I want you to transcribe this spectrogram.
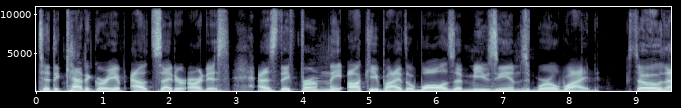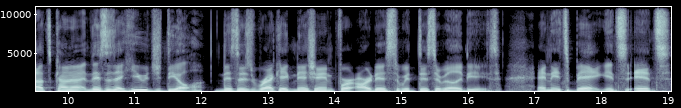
to the category of outsider artists as they firmly occupy the walls of museums worldwide. So that's kind of this is a huge deal. This is recognition for artists with disabilities. And it's big. It's it's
